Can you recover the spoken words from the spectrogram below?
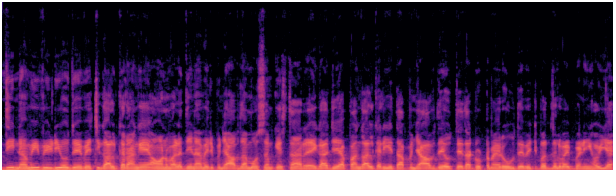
ਦੀ ਨਵੀਂ ਵੀਡੀਓ ਦੇ ਵਿੱਚ ਗੱਲ ਕਰਾਂਗੇ ਆਉਣ ਵਾਲੇ ਦਿਨਾਂ ਵਿੱਚ ਪੰਜਾਬ ਦਾ ਮੌਸਮ ਕਿਸ ਤਰ੍ਹਾਂ ਰਹੇਗਾ। ਜੇ ਆਪਾਂ ਗੱਲ ਕਰੀਏ ਤਾਂ ਪੰਜਾਬ ਦੇ ਉੱਤੇ ਤਾਂ ਟੁੱਟਵੇਂ ਰੂਪ ਦੇ ਵਿੱਚ ਬੱਦਲਵਾਈ ਬਣੀ ਹੋਈ ਹੈ।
